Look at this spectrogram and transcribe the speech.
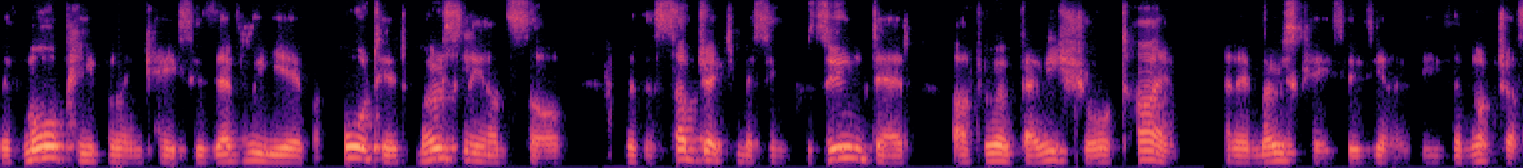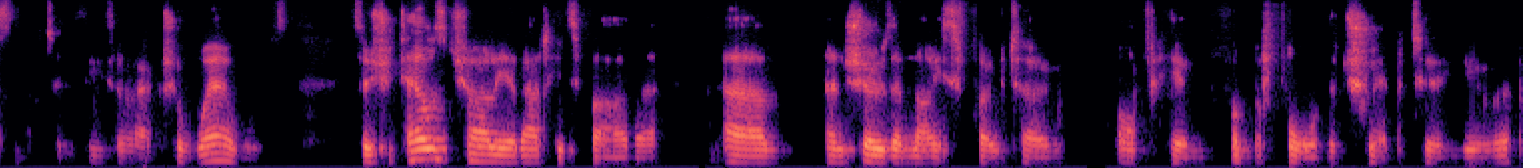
with more people in cases every year reported, mostly unsolved, with the subject missing presumed dead after a very short time. And in most cases, you know, these are not just nutters, these are actual werewolves. So she tells Charlie about his father um, and shows a nice photo of him from before the trip to Europe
